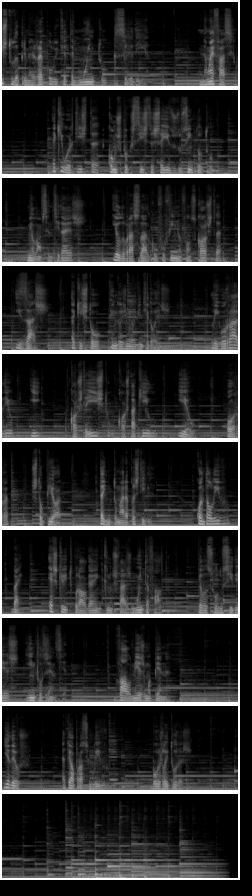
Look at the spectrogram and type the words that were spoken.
Isto da Primeira República tem muito que se lhe diga. Não é fácil. Aqui o artista com os progressistas saídos do 5 de outubro. 1910, eu de braço dado com o fofinho Afonso Costa Zaz. Aqui estou em 2022. Ligo o rádio e Costa isto, Costa aquilo e eu. Porra, estou pior. Tenho de tomar a pastilha. Quanto ao livro, bem, é escrito por alguém que nos faz muita falta, pela sua lucidez e inteligência. Vale mesmo a pena. E adeus. Até ao próximo livro. Boas leituras.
